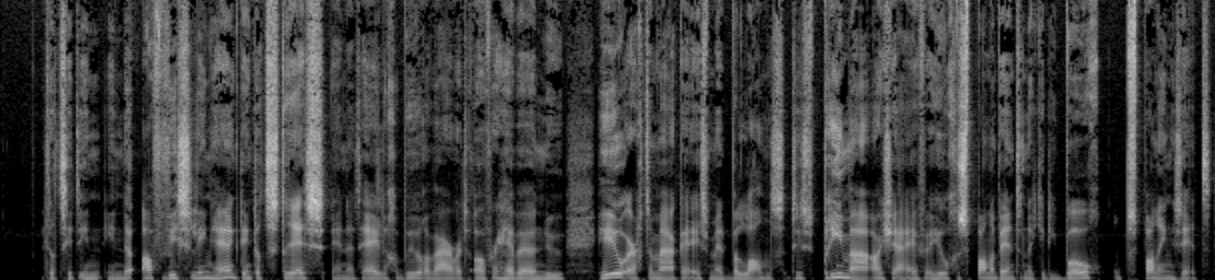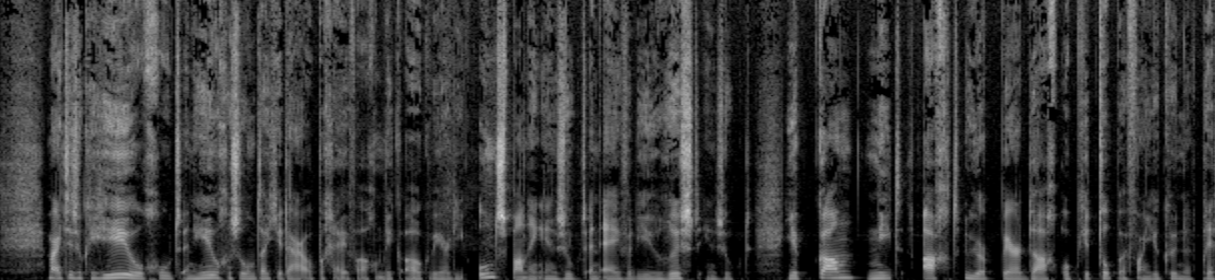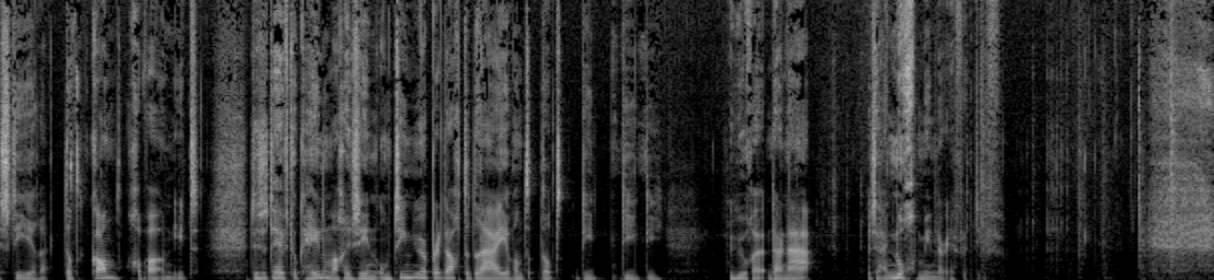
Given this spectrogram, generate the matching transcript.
dat zit in, in de afwisseling. Hè. Ik denk dat stress en het hele gebeuren waar we het over hebben nu heel erg te maken is met balans. Het is prima als jij even heel gespannen bent en dat je die boog op spanning zet. Maar het is ook heel goed en heel gezond dat je daar op een gegeven ogenblik ook weer die ontspanning in zoekt en even die rust in zoekt. Je kan niet acht uur per dag op je toppen van je kunnen presteren. Dat kan gewoon niet. Dus het heeft ook helemaal geen zin om tien uur per dag te draaien, want dat, die die, die uren daarna zijn nog minder effectief.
